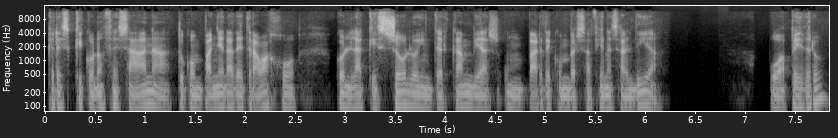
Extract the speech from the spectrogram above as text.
¿Crees que conoces a Ana, tu compañera de trabajo, con la que solo intercambias un par de conversaciones al día? ¿O a Pedro,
